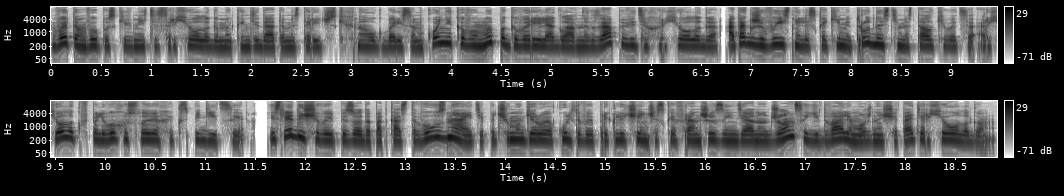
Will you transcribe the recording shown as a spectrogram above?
В этом выпуске вместе с археологом и кандидатом исторических наук Борисом Конниковым мы поговорили о главных заповедях археолога, а также выяснили, с какими трудностями сталкивается археолог в полевых условиях экспедиции. Из следующего эпизода подкаста вы узнаете, почему героя культовой приключенческой франшизы Индиану Джонса едва ли можно считать археологом.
